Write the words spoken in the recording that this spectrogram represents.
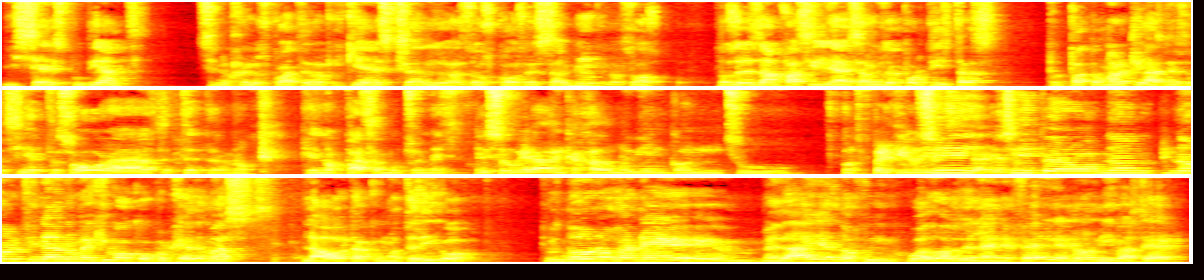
y ser estudiante, sino que los cuatro lo que quieren es que sean las dos cosas, los dos. Entonces dan facilidades a los deportistas pues, para tomar clases a ciertas horas, etcétera, ¿no? Que no pasa mucho en México. Eso hubiera encajado muy bien con su, con su perfil universitario. Sí, sí, pero no, no, al final no me equivoco, porque además la otra, como te digo, pues no, no gané medallas, no fui jugador de la NFL, ¿no? Ni iba a ser,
